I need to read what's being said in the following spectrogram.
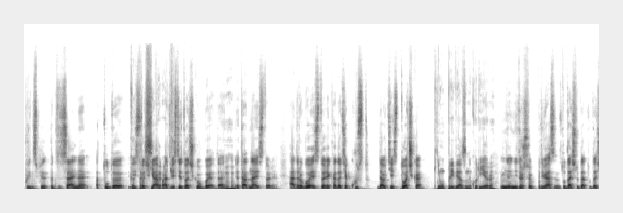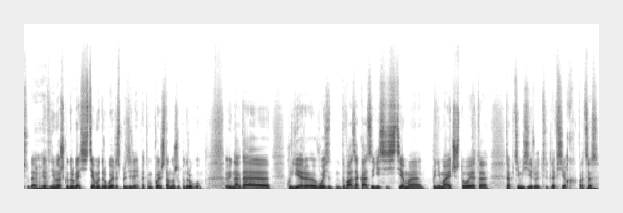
в принципе, потенциально оттуда как из точки А отвести точку в Б, да? Угу. Это одна история. А другая история, когда у тебя куст, да, у тебя есть точка. К нему привязаны курьеры? Не, не то, что привязаны, туда-сюда, туда-сюда. Угу. Это немножко другая система, другое распределение. Поэтому, понимаешь, там нужно по-другому. Иногда курьер э, возит два заказа, если система понимает, что это, это оптимизирует для всех процесс. Угу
